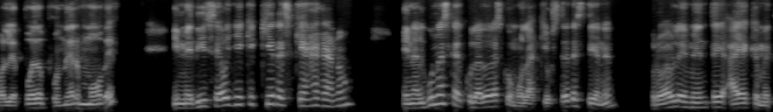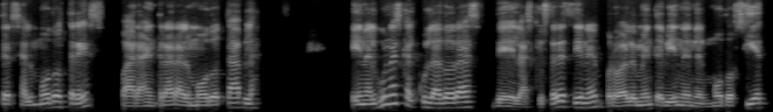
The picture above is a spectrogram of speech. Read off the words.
o le puedo poner mode y me dice, oye, ¿qué quieres que haga, no? En algunas calculadoras como la que ustedes tienen, probablemente haya que meterse al modo 3 para entrar al modo tabla. En algunas calculadoras de las que ustedes tienen, probablemente viene en el modo 7,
